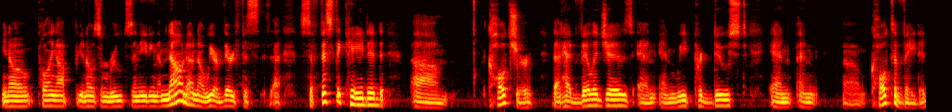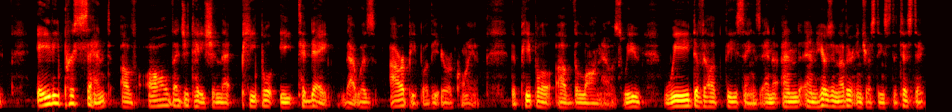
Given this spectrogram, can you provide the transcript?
you know, pulling up, you know, some roots and eating them. No, no, no. We are very uh, sophisticated um, culture that had villages and, and we produced and, and um, cultivated 80% of all vegetation that people eat today. That was our people, the Iroquois, the people of the Longhouse. We we developed these things, and and and here's another interesting statistic.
